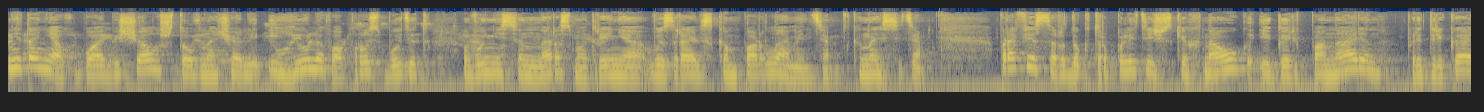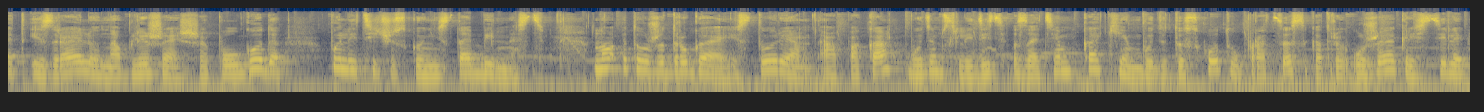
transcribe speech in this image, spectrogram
Нетаньяху пообещал, что в начале июля вопрос будет вынесен на рассмотрение в израильском парламенте, Кнессете. Профессор, доктор политических наук Игорь Панарин предрекает Израилю на ближайшие полгода политическую нестабильность. Но это уже другая история, а пока будем следить за тем, каким будет исход у процесса, который уже окрестили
